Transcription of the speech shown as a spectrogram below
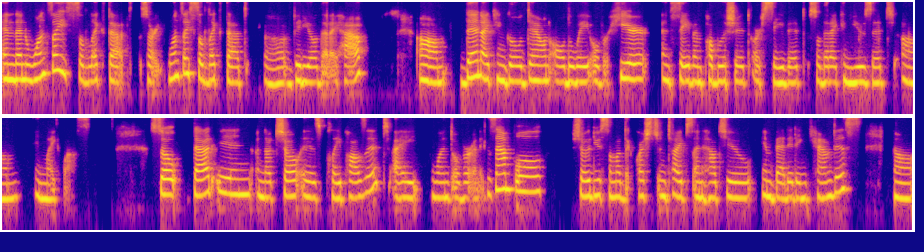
And then once i select that sorry once i select that uh, video that i have um, then I can go down all the way over here and save and publish it or save it so that I can use it um, in my class. So that in a nutshell is PlayPosit. I went over an example, showed you some of the question types and how to embed it in Canvas. Uh,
